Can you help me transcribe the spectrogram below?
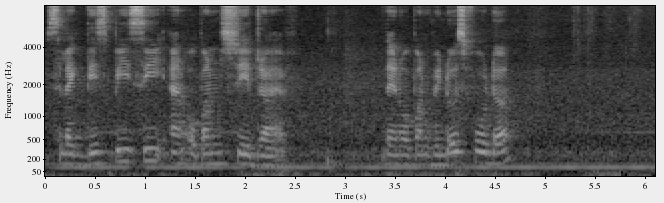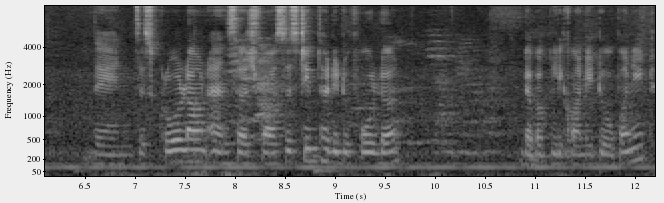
select this PC and open C drive. Then open Windows folder. Then just scroll down and search for system32 folder. Double click on it to open it.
